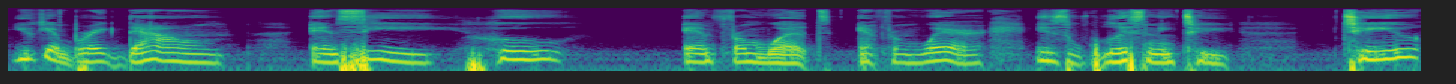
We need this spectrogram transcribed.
you can break down and see who and from what and from where is listening to to you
